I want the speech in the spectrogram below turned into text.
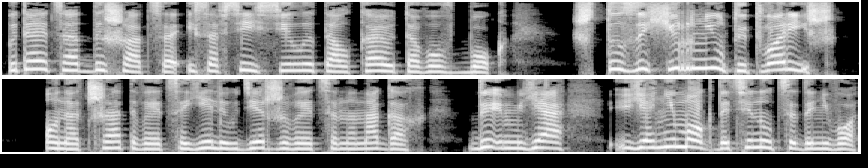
пытается отдышаться и со всей силы толкаю того в бок. «Что за херню ты творишь?» Он отшатывается, еле удерживается на ногах. «Дым, я... я не мог дотянуться до него.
